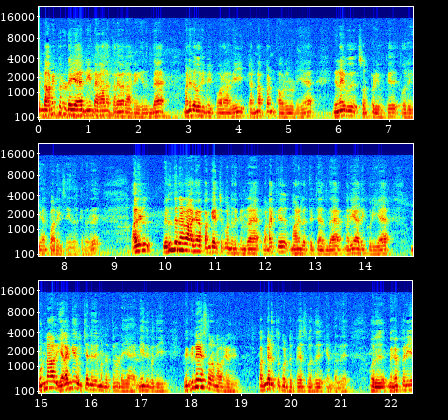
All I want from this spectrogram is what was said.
இந்த அமைப்பினுடைய நீண்டகால தலைவராக இருந்த மனித உரிமை போராளி கண்ணப்பன் அவர்களுடைய நினைவு சொற்பொழிவுக்கு ஒரு ஏற்பாடை செய்திருக்கிறது. அதில் விருந்தினராக பங்கேற்று கொண்டிருக்கின்ற வடக்கு மாநிலத்தைச் சேர்ந்த மரியாதைக்குரிய முன்னாள் இலங்கை உச்ச நீதிமன்றத்தினுடைய நீதிபதி விக்னேஸ்வரன் அவர்கள் பங்கெடுத்து கொண்டு பேசுவது என்பது ஒரு மிகப்பெரிய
